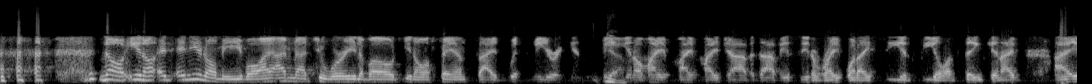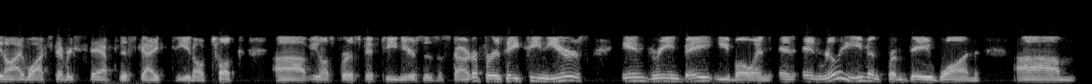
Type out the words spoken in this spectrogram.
no, you know, and, and you know me, Ebo. I, I'm not too worried about you know a fan side with me or against me. Yeah. You know, my, my my job is obviously to write what I see and feel and think. And I, I you know, I watched every snap this guy, you know, took, uh, you know, for his 15 years as a starter, for his 18 years in Green Bay, Ebo, and and and really even from day one. Um,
